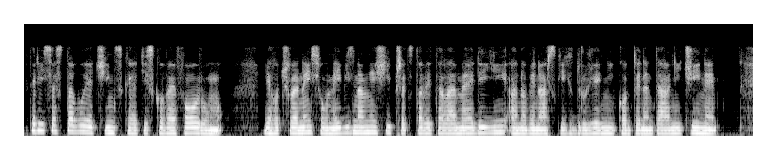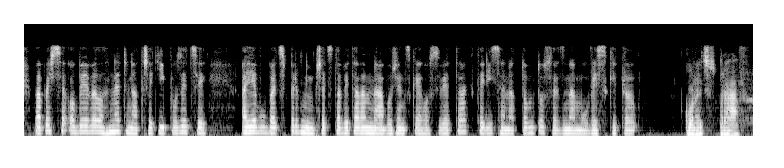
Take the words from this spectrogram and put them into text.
který sestavuje Čínské tiskové fórum. Jeho členy jsou nejvýznamnější představitelé médií a novinářských združení kontinentální Číny. Papež se objevil hned na třetí pozici a je vůbec prvním představitelem náboženského světa, který se na tomto seznamu vyskytl. Konec zpráv.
